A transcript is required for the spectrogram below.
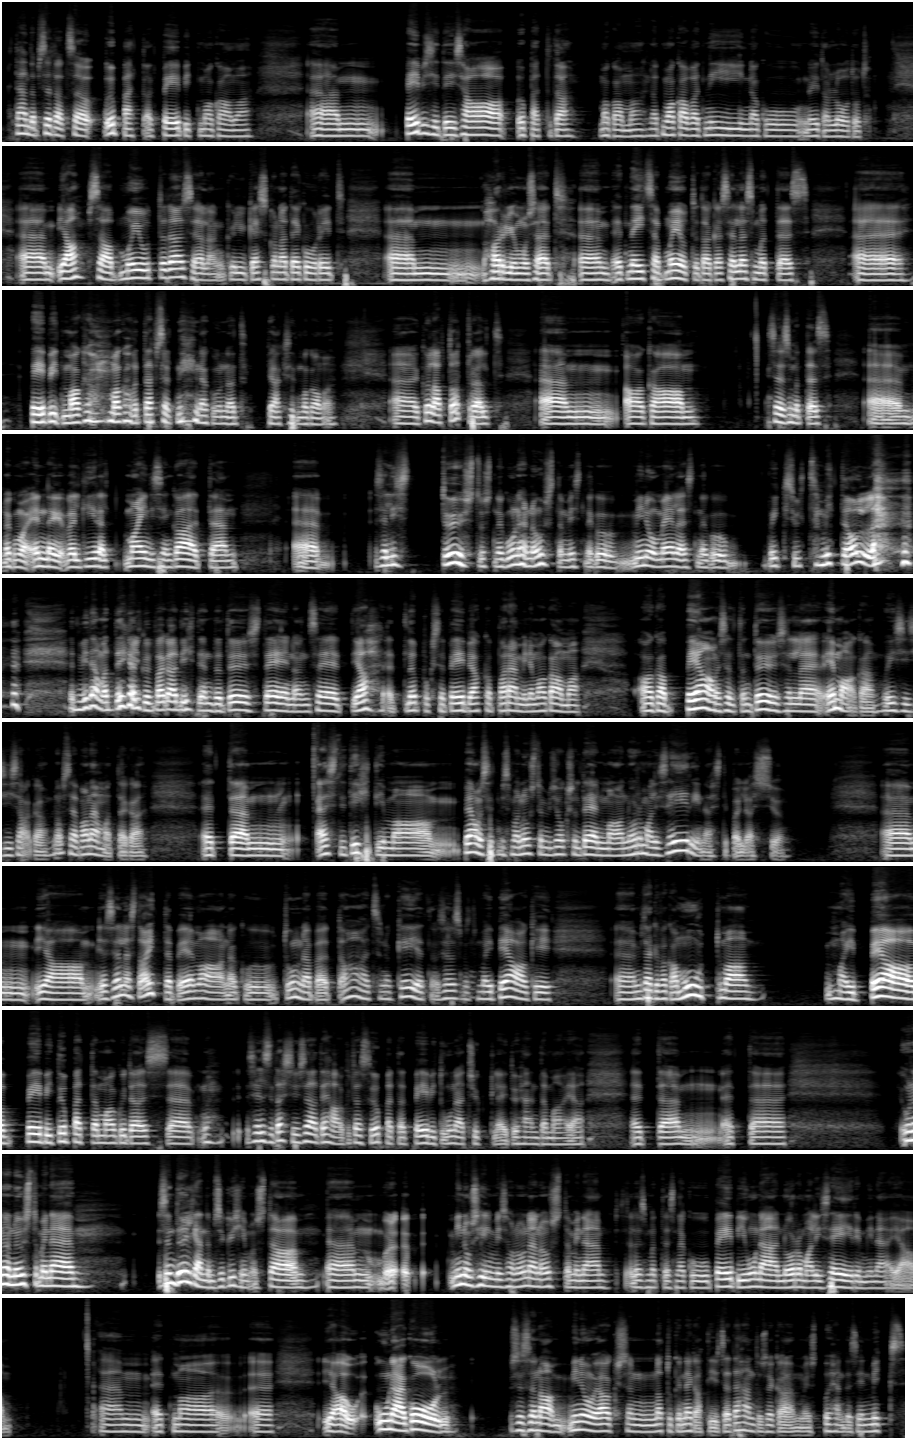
tähendab seda, et sa õpetad beebit magama ähm,. beebisid ei saa õpetada magama, nad magavad nii, nagu neid on loodud. Ähm, jah, saab mõjutada, seal on küll keskkonnategurid, ähm, harjumused, ähm, et neid saab mõjutada, aga selles mõttes äh, beebid maga-, magavad täpselt nii, nagu nad peaksid magama. Äh, kõlab totralt, aga selles mõttes, äh, nagu ma enne veel kiirelt mainisin ka, et sellist tööstust nagu unenõustamist nagu minu meelest nagu võiks üldse mitte olla et mida ma tegelikult väga tihti enda töös teen, on see, et jah, et lõpuks see beebi hakkab paremini magama, aga peamiselt on töö selle emaga või siis isaga, lapsevanematega. et ähm, hästi tihti ma, peamiselt, mis ma nõustamise jooksul teen, ma normaliseerin hästi palju asju ähm, ja, ja sellest aitab ja ema nagu tunneb, et aa, et see on okei okay,, et no selles mõttes ma ei peagi äh, midagi väga muutma, ma ei pea beebit õpetama, kuidas noh, selliseid asju ei saa teha, kuidas sa õpetad beebit unetsükleid ühendama ja et, ähm, et äh, unenõustamine, see on tõlgendamise küsimus, ta ähm, minu silmis on unenõustamine selles mõttes nagu beebi une normaliseerimine ja ähm, et ma äh, ja unekool see sõna minu jaoks on natuke negatiivse tähendusega, ma just põhjendasin, miks.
